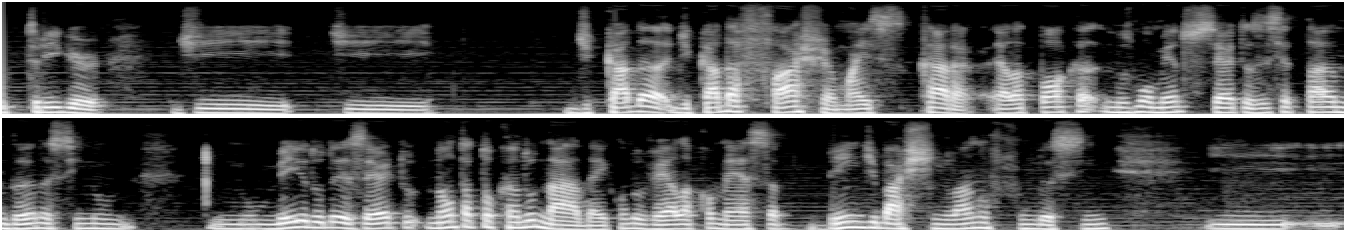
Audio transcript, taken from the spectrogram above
o trigger de, de, de, cada, de cada faixa, mas, cara, ela toca nos momentos certos. Às vezes você tá andando assim no, no meio do deserto, não tá tocando nada. Aí quando vê, ela começa bem de baixinho lá no fundo, assim. E,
